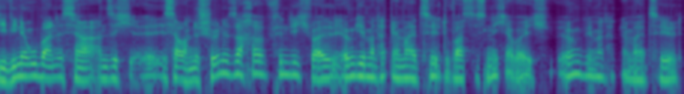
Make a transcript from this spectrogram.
Die Wiener U-Bahn ist ja an sich, äh, ist ja auch eine schöne Sache, finde ich, weil irgendjemand hat mir mal erzählt, du warst es nicht, aber ich, irgendjemand hat mir mal erzählt,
